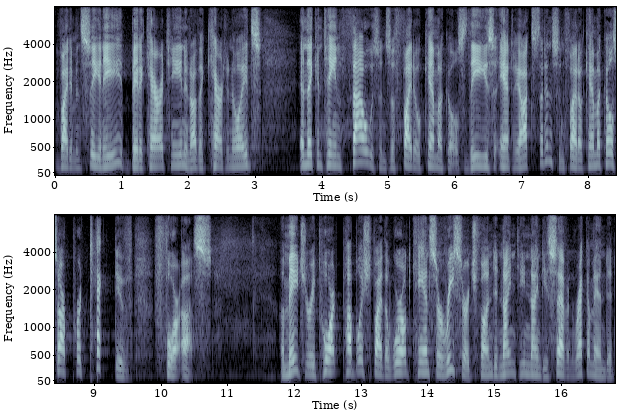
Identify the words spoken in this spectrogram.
vitamin C and E, beta carotene, and other carotenoids and they contain thousands of phytochemicals. These antioxidants and phytochemicals are protective for us. A major report published by the World Cancer Research Fund in 1997 recommended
